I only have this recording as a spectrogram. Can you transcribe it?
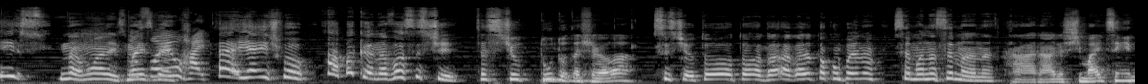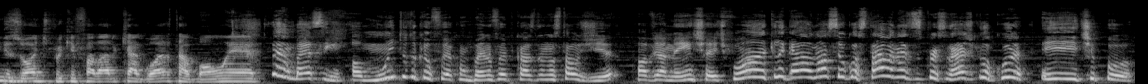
Isso. Não, não era isso, Não mas. foi bem. o hype. É, e aí, tipo, ah, bacana, vou assistir. Você assistiu tudo até chegar lá? Assisti, eu tô. tô- agora, agora eu tô acompanhando semana a semana. Caralho, assisti mais de 100 episódios porque falaram que agora tá bom. É. Não, mas assim, ó, muito do que eu fui acompanhando foi por causa da nostalgia, obviamente. Aí, tipo, ah, que legal, nossa, eu gostava, né, desses personagens, que loucura. E, tipo,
